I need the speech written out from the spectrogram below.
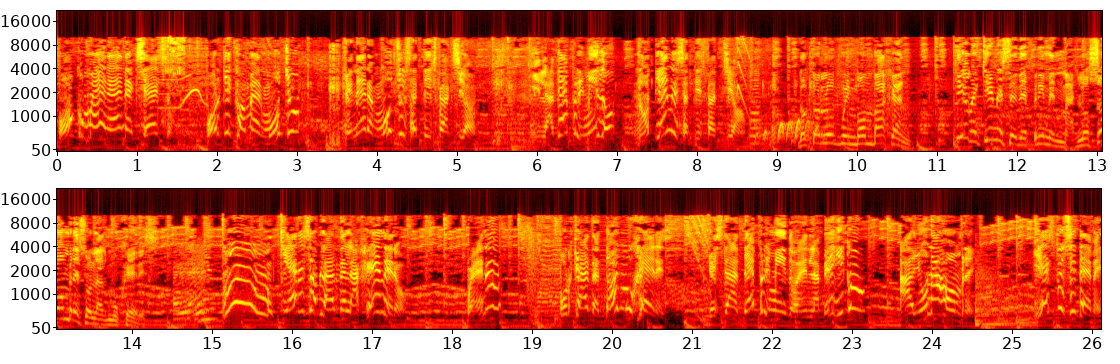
o comer en exceso. Porque comer mucho genera mucha satisfacción. Y la deprimido no tiene satisfacción. Doctor Ludwig von Bajan, dígame quiénes se deprimen más, los hombres o las mujeres. Mm, ¿Quieres hablar de la género? Bueno, por cada dos mujeres que está deprimido en la México, hay una hombre. Y esto se debe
